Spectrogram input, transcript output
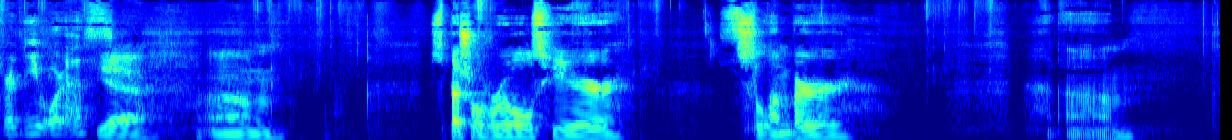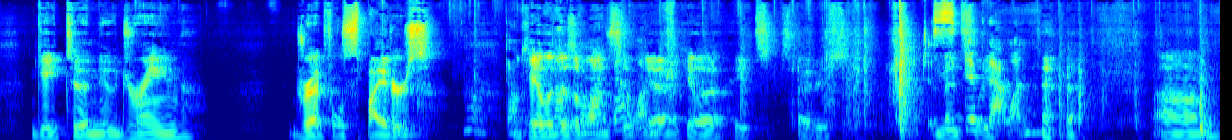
For you or us. Yeah. Um, special rules here. Slumber. Um, gate to a new dream. Dreadful spiders. Oh, Michaela doesn't gonna want like to see. one. Yeah, Michaela hates spiders. Just immensely. skip that one. Um,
